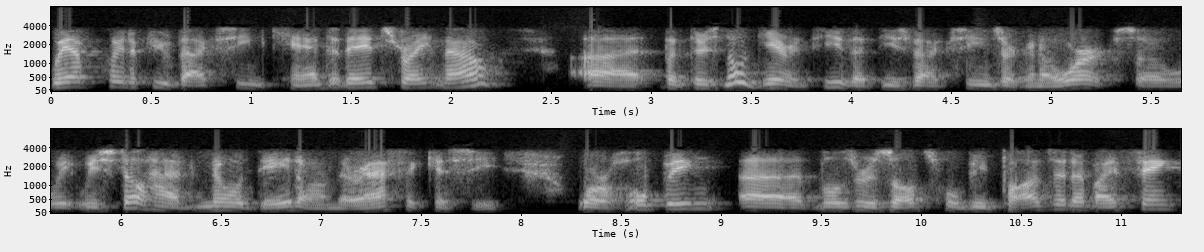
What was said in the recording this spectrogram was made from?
We have quite a few vaccine candidates right now, uh, but there's no guarantee that these vaccines are going to work. So we, we still have no data on their efficacy. We're hoping uh, those results will be positive. I think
